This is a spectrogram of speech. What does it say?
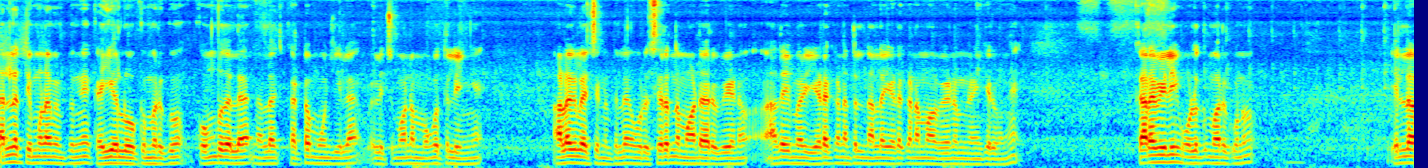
நல்ல திமிழமைப்புங்க கையில் ஊக்கம் இருக்கும். கொம்புதலை நல்ல கட்ட மூஞ்சியில் வெளிச்சமான முகத்துலேங்க. அழகு லட்சணத்தில் ஒரு சிறந்த மாடார் வேணும். அதே மாதிரி இடக்கணத்தில் நல்ல இடக்கணமாக வேணும்னு நினைக்கிறவங்க கரவிலையும் ஒழுக்கமாக இருக்கணும். எல்லா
